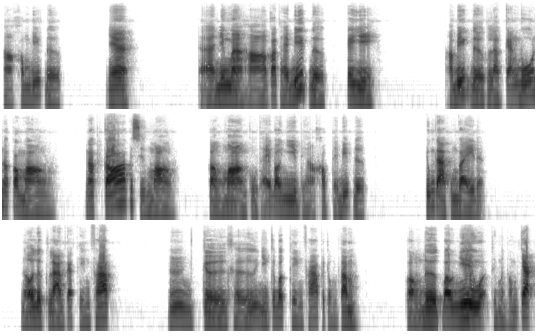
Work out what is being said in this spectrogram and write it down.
Họ không biết được nha. À, nhưng mà họ có thể biết được cái gì? Họ biết được là cán búa nó có mòn nó có cái sự mòn còn mòn cụ thể bao nhiêu thì họ không thể biết được. Chúng ta cũng vậy đó. Nỗ lực làm các thiện pháp ừ, trừ khử những cái bất thiện pháp ở trong tâm. Còn được bao nhiêu thì mình không chắc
